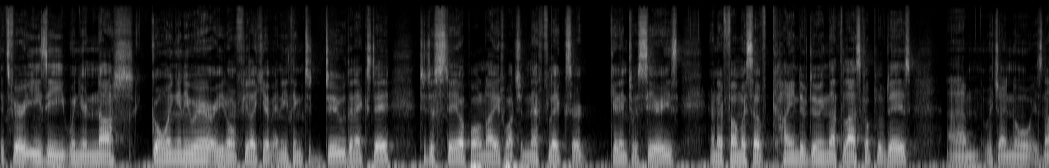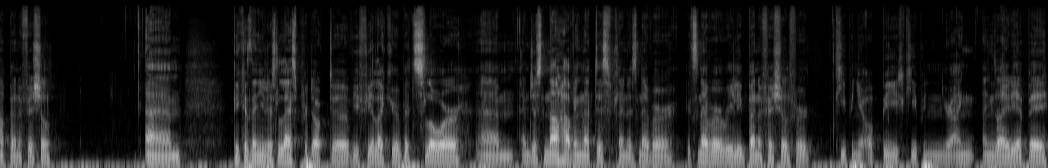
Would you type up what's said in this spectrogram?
It's very easy when you're not going anywhere or you don't feel like you have anything to do the next day to just stay up all night watching Netflix or get into a series. And I found myself kind of doing that the last couple of days, um, which I know is not beneficial. Um, because then you're just less productive. You feel like you're a bit slower, um, and just not having that discipline is never it's never really beneficial for keeping you upbeat, keeping your anxiety at bay.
